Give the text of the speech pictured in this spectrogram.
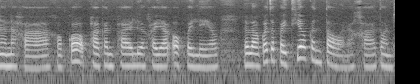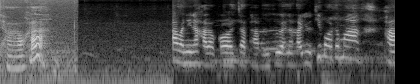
นั่นนะคะเขาก็พากันพายเรือคายักออกไปแล้ว แล้วเราก็จะไปเที่ยวกันต่อนะคะ ตอนเช้าค่ะวันนี้นะคะ เราก็จะพาเพื่อนๆนะคะ อยู่ที่บอร์ดมาพา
